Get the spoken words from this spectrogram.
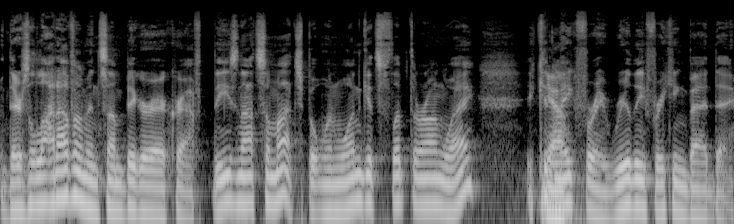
there's a lot of them in some bigger aircraft. These not so much, but when one gets flipped the wrong way, it can yeah. make for a really freaking bad day.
